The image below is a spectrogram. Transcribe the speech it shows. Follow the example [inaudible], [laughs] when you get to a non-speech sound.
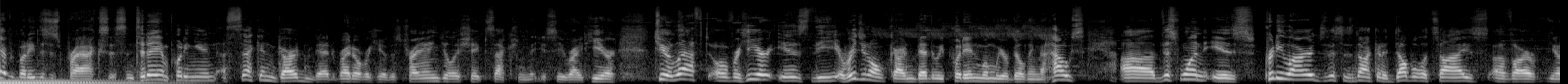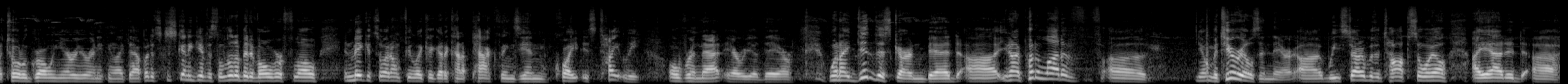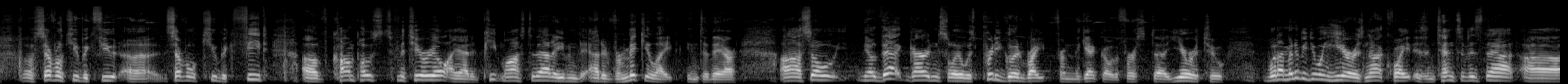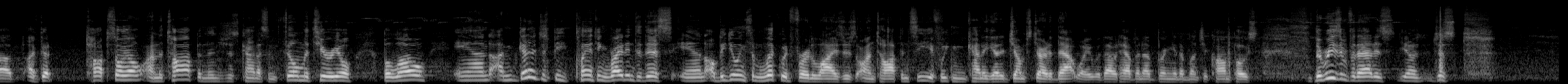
Hey everybody, this is Praxis, and today I'm putting in a second garden bed right over here, this triangular shaped section that you see right here. To your left, over here, is the original garden bed that we put in when we were building the house. Uh, this one is pretty large. This is not going to double its size of our you know total growing area or anything like that, but it's just going to give us a little bit of overflow and make it so I don't feel like I got to kind of pack things in quite as tightly over in that area there. When I did this garden bed, uh, you know, I put a lot of uh, you know, materials in there. Uh, we started with the topsoil. I added uh, several cubic feet, uh, several cubic feet of compost material. I added peat moss to that. I even added vermiculite into there. Uh, so, you know, that garden soil was pretty good right from the get-go, the first uh, year or two. What I'm going to be doing here is not quite as intensive as that. Uh, I've got topsoil on the top and then just kind of some fill material below and I'm going to just be planting right into this and I'll be doing some liquid fertilizers on top and see if we can kind of get it jump started that way without having to bring in a bunch of compost. The reason for that is, you know, just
